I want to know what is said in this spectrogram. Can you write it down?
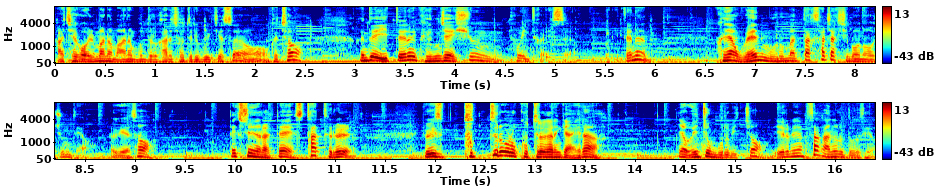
아, 제가 얼마나 많은 분들을 가르쳐 드리고 있겠어요. 그렇죠? 근데 이때는 굉장히 쉬운 포인트가 있어요. 이때는 그냥 왼 무릎만 딱 살짝 집어넣어 주면 돼요. 여기에서 백스윙을 할 때 스타트를 여기서 붙들어 놓고 들어가는 게 아니라 그냥 왼쪽 무릎 있죠? 얘를 그냥 싹 안으로 넣으세요.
